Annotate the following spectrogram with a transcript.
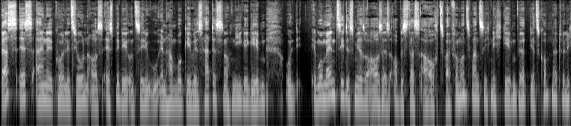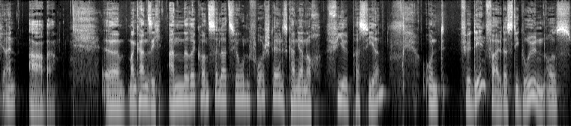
dass es eine Koalition aus SPD und CDU in Hamburg gäbe. Es hat es noch nie gegeben und im Moment sieht es mir so aus, als ob es das auch 2025 nicht geben wird. Jetzt kommt natürlich ein Aber. Äh, man kann sich andere Konstellationen vorstellen. Es kann ja noch viel passieren. Und für den Fall, dass die Grünen aus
